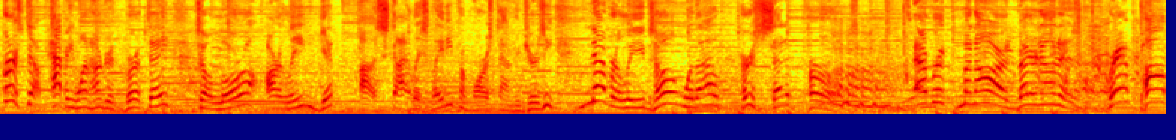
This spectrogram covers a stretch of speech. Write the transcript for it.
First up, happy 100th birthday to Laura Arlene Gipp, a stylish lady from Morristown, New Jersey. Never leaves home without her set of pearls. Everett Menard, better known as Grandpa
